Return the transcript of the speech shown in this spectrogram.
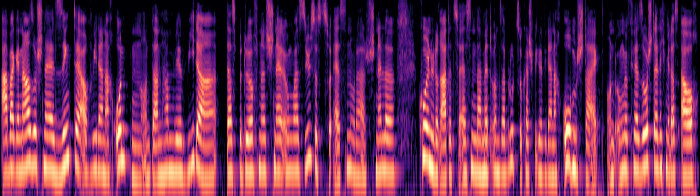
Aber genauso schnell sinkt er auch wieder nach unten. Und dann haben wir wieder das Bedürfnis, schnell irgendwas Süßes zu essen oder schnelle Kohlenhydrate zu essen, damit unser Blutzuckerspiegel wieder nach oben steigt. Und ungefähr so stelle ich mir das auch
